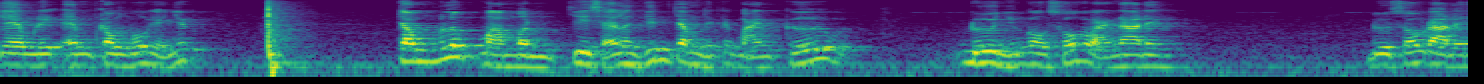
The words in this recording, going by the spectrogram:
cho em đi em công bố giải nhất. Trong lúc mà mình chia sẻ lên 900 thì các bạn cứ đưa những con số các bạn ra đi. Đưa số ra đi.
